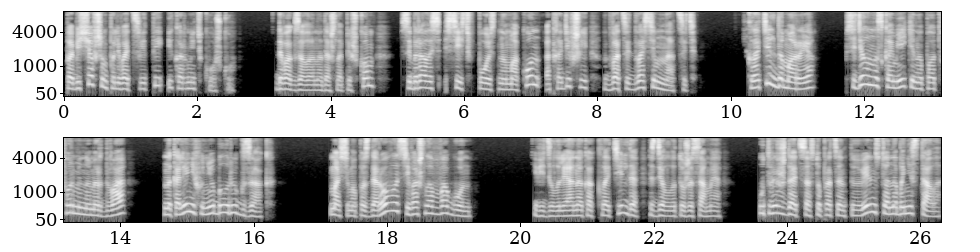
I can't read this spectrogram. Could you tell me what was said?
пообещавшим поливать цветы и кормить кошку. До вокзала она дошла пешком, собиралась сесть в поезд на Макон, отходивший в 22.17. Клотильда Море сидела на скамейке на платформе номер два, на коленях у нее был рюкзак. Массима поздоровалась и вошла в вагон. Видела ли она, как Клотильда сделала то же самое? Утверждать со стопроцентной уверенностью она бы не стала.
